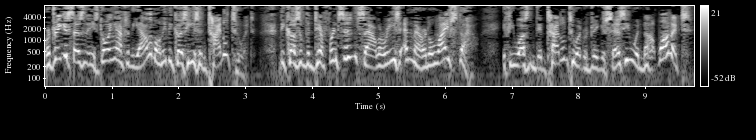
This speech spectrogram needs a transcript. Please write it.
Rodriguez says that he's going after the alimony because he's entitled to it, because of the difference in salaries and marital lifestyle. If he wasn't entitled to it, Rodriguez says, he would not want it.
